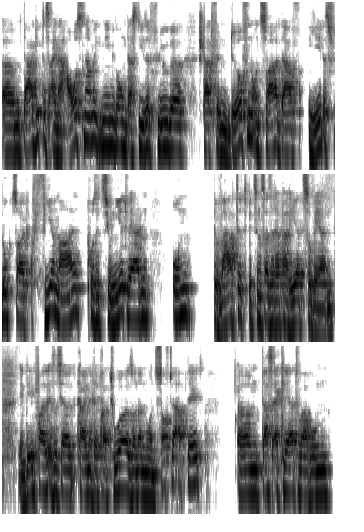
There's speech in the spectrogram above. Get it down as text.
Ähm, da gibt es eine Ausnahmegenehmigung, dass diese Flüge stattfinden dürfen. Und zwar darf jedes Flugzeug viermal positioniert werden, um gewartet bzw. repariert zu werden. In dem Fall ist es ja keine Reparatur, sondern nur ein Software-Update. Ähm, das erklärt, warum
